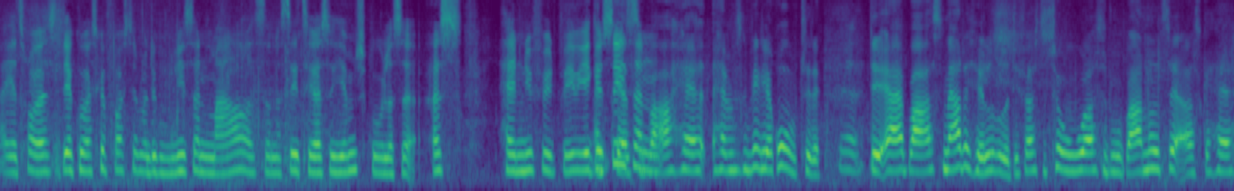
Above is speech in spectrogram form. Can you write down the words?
Ej, jeg tror også, jeg kunne også godt forestille mig, at det kunne blive sådan meget og sådan at se til os hjemmeskole, og så også have en nyfødt baby. Jeg kan se skal altså sådan... bare have, have, man skal virkelig have ro til det. Ja. Det er bare smertehelvede de første to uger, så du er bare nødt til at skal have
